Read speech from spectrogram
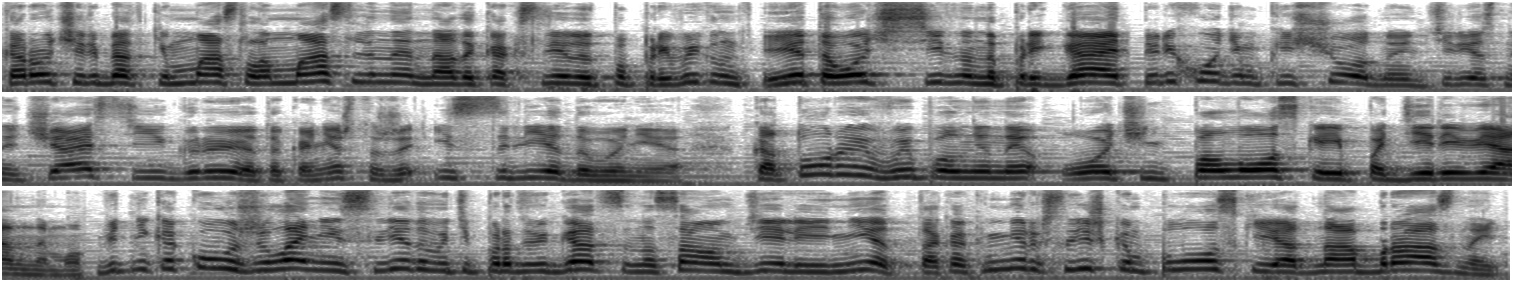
Короче, ребятки, масло масляное, надо как следует попривыкнуть, и это очень сильно напрягает. Переходим к еще одной интересной части игры, это, конечно же, исследования, которые выполнены очень плоско и по-деревянному. Ведь никакого желания исследовать и продвигаться на самом деле и нет, так как мир слишком плоский и однообразный.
